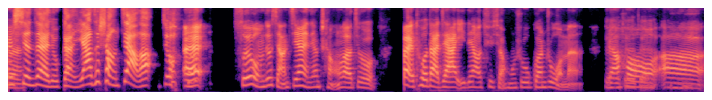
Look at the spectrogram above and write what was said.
是现在就赶鸭子上架了，就哎，所以我们就想，既然已经成了，就。拜托大家一定要去小红书关注我们，然后啊，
